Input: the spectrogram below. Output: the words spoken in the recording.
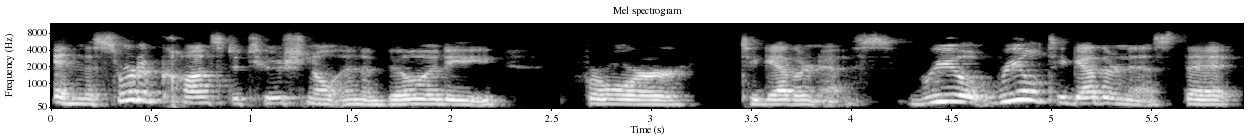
and the sort of constitutional inability for togetherness real real togetherness that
